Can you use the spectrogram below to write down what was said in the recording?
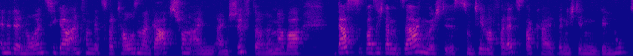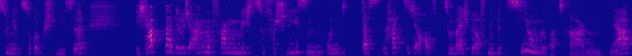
Ende der 90er, Anfang der 2000er gab es schon einen, einen Shift darin. Aber das, was ich damit sagen möchte, ist zum Thema Verletzbarkeit, wenn ich den, den Loop zu mir zurückschließe, ich habe dadurch angefangen, mich zu verschließen. Und das hat sich auch auf, zum Beispiel auf eine Beziehung übertragen. Ja?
